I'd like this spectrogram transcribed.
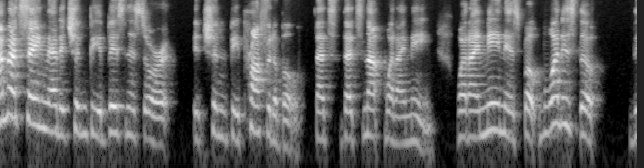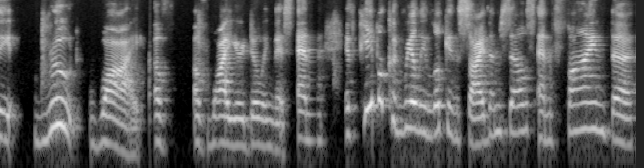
I'm not saying that it shouldn't be a business or it shouldn't be profitable. That's that's not what I mean. What I mean is, but what is the the root why of of why you're doing this? And if people could really look inside themselves and find the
